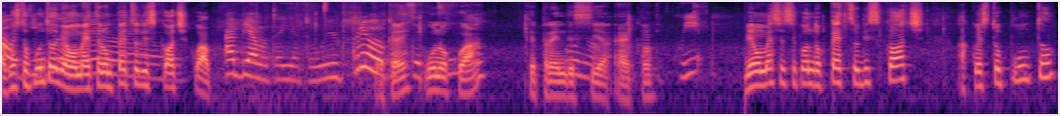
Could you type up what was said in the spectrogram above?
A questo punto dobbiamo mettere un pezzo di scotch qua. Abbiamo tagliato il primo Ok, pezzettino. uno qua che prende Uno sia, ecco. Qui. Abbiamo messo il secondo pezzo di scotch. A questo punto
